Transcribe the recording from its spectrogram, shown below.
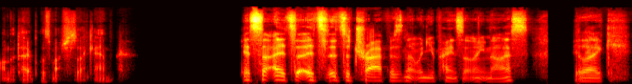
on the table as much as I can. It's a, it's a, it's it's a trap, isn't it? When you paint something nice, you're like,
